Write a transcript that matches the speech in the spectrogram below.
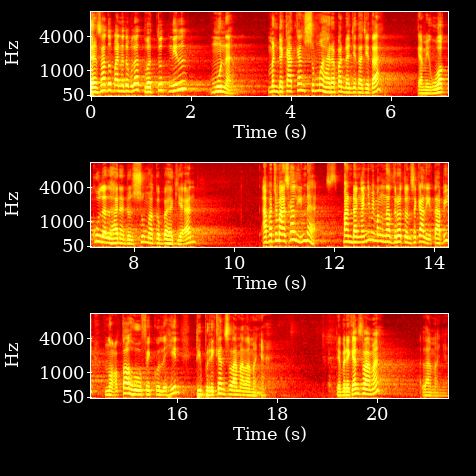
Dan satu pandangan itu bulat buat nil muna mendekatkan semua harapan dan cita-cita kami. Wakul alhana dan semua kebahagiaan. Apa cuma sekali? Enggak pandangannya memang nadratun sekali tapi nu'tahu fi kullihin diberikan selama-lamanya. Diberikan selama lamanya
